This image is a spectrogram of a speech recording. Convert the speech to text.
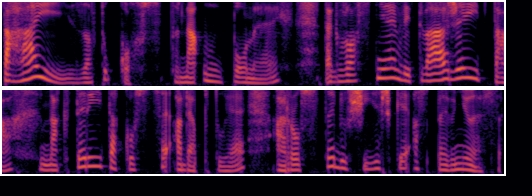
tahají za tu kost na úponech, tak vlastně vytvářejí tah, na který ta kost se adaptuje a roste do šířky a spevňuje se.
